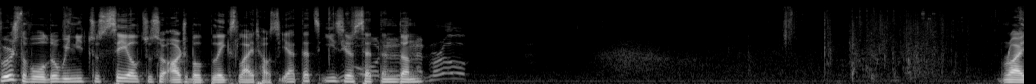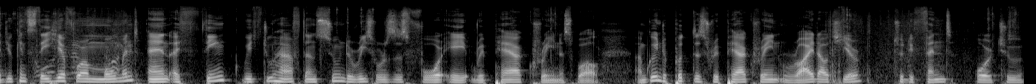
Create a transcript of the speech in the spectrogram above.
First of all, though, we need to sail to Sir Archibald Blake's lighthouse. Yeah, that's easier said than done. Right, you can stay here for a moment and I think we do have then soon the resources for a repair crane as well. I'm going to put this repair crane right out here to defend or to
